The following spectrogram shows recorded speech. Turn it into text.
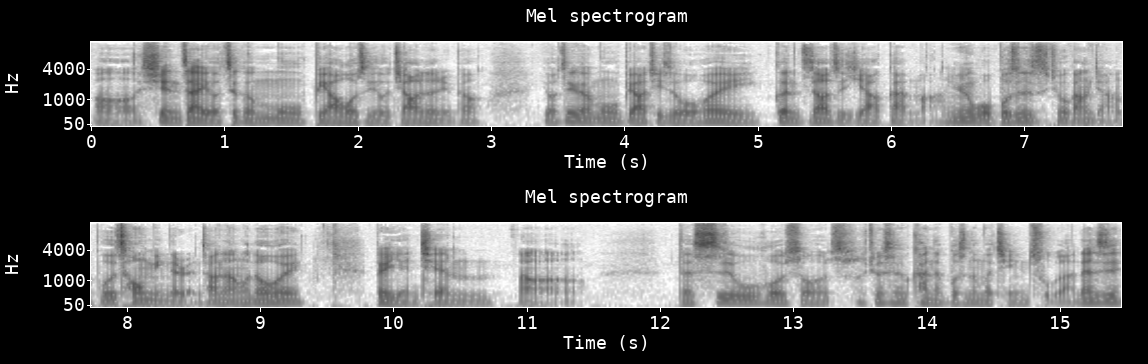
呃，现在有这个目标，或是有交的女朋友，有这个目标，其实我会更知道自己要干嘛，因为我不是就刚刚讲的，不是聪明的人，常常都会被眼前呃的事物，或者说就是看的不是那么清楚了。但是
